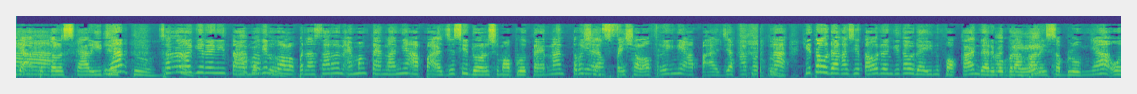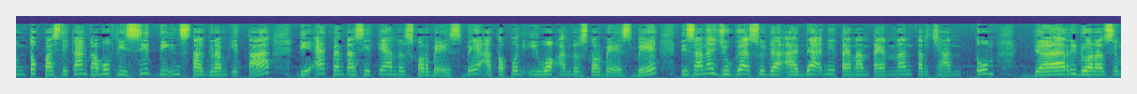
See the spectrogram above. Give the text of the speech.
Iya betul sekali dan Itu. satu lagi Renita apa mungkin tuh? kalau penasaran emang tenannya apa aja sih 250 tenan terus Yes. yang special offering ini apa aja Apa tuh? nah kita udah kasih tahu dan kita udah infokan dari Oke. beberapa hari sebelumnya untuk pastikan kamu visit di Instagram kita di @pentasity underscore bsb ataupun iwok underscore bsb di sana juga sudah ada nih tenan-tenan tercantum dari 250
